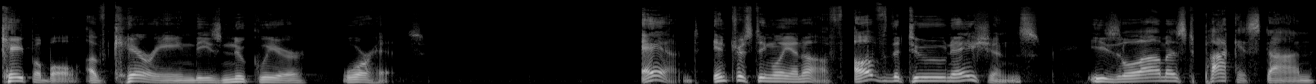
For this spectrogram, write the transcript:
capable of carrying these nuclear warheads. And interestingly enough, of the two nations, Islamist Pakistan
